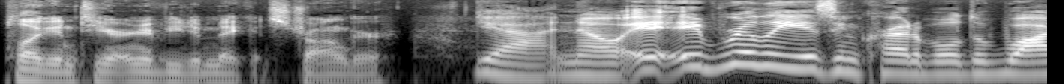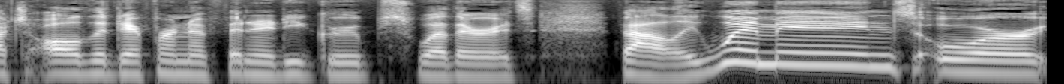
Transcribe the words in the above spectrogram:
plug into your interview to make it stronger. Yeah, no, it, it really is incredible to watch all the different affinity groups, whether it's Valley Women's or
